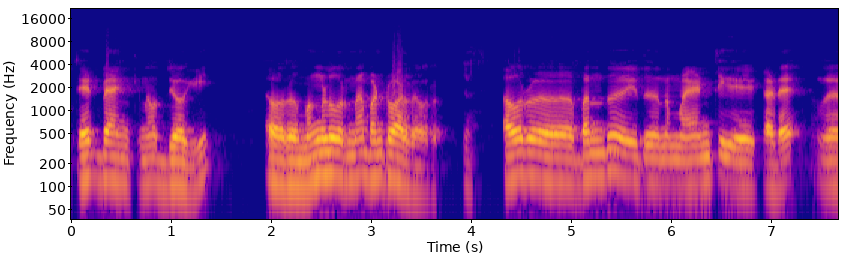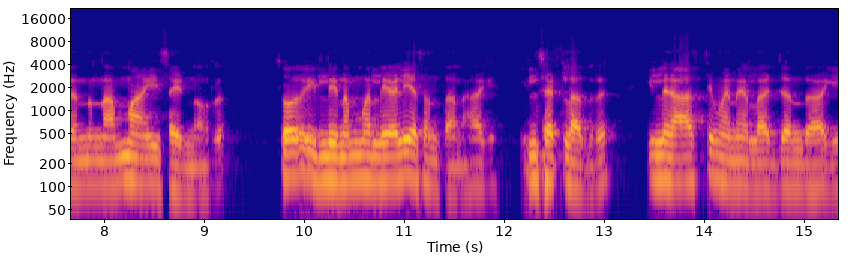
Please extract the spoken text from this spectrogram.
ಸ್ಟೇಟ್ ಬ್ಯಾಂಕಿನ ಉದ್ಯೋಗಿ. ಅವರು ಮಂಗಳೂರಿನ ಬಂಟ್ವಾಳದವರು. ಅವರು ಬಂದು ಇದು ನಮ್ಮ ಹೆಂಡತಿ ಕಡೆ ಅಂದರೆ ನನ್ನ ಅಮ್ಮ ಈ ಸೈಡ್ನವರು. ಸೊ ಇಲ್ಲಿ ನಮ್ಮಲ್ಲಿ ಅಳಿಯ ಸಂತಾನ ಹಾಗೆ ಇಲ್ಲಿ ಸೆಟ್ಲ್ ಆದ್ರೆ ಇಲ್ಲಿ ಆಸ್ತಿ ಮನೆ ಎಲ್ಲ ಅಜ್ಜಂದ ಹಾಗೆ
